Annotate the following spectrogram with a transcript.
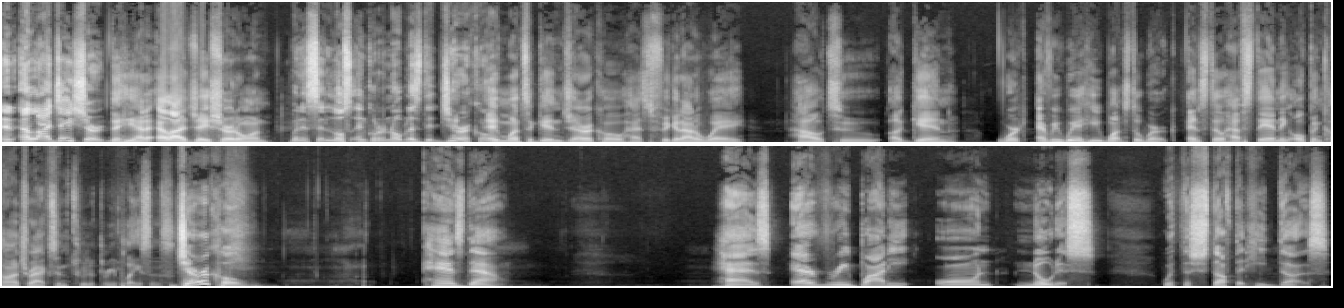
an Lij shirt, that he had an Lij shirt on, but it said Los Ingobernables de Jericho. and once again Jericho has figured out a way how to again work everywhere he wants to work and still have standing open contracts in two to three places. Jericho, hands down, has everybody on notice with the stuff that he does.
